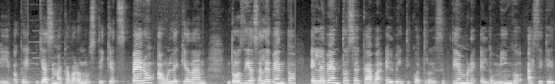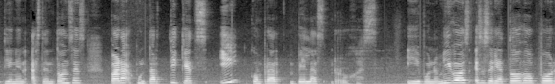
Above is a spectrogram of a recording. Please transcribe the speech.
Y ok, ya se me acabaron los tickets, pero aún le quedan dos días al evento. El evento se acaba el 24 de septiembre, el domingo, así que tienen hasta entonces para juntar tickets y comprar velas rojas. Y bueno amigos, eso sería todo por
